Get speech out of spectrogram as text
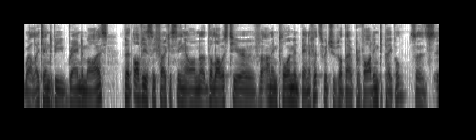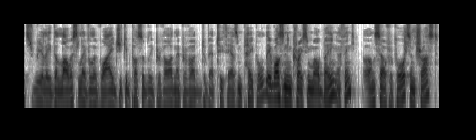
well, they tend to be randomized, but obviously focusing on the lowest tier of unemployment benefits, which is what they were providing to people. So it's, it's really the lowest level of wage you could possibly provide, and they provided to about 2,000 people. There was an increase in well-being, I think, on self-reports and trust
